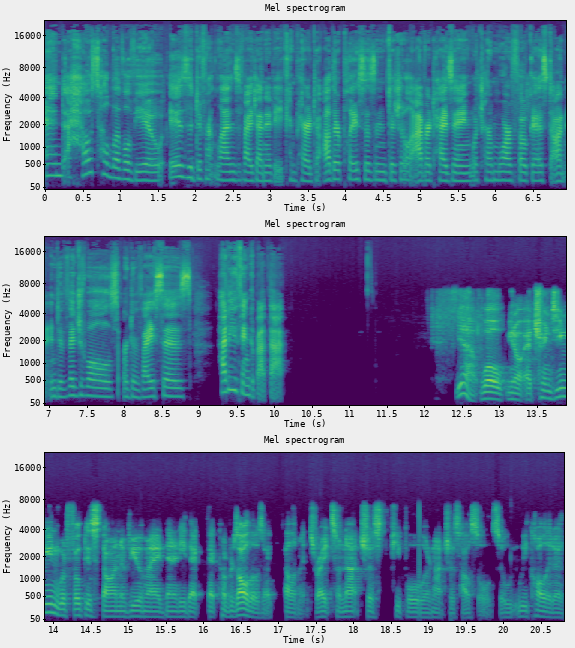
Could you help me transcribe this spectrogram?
And a household level view is a different lens of identity compared to other places in digital advertising, which are more focused on individuals or devices. How do you think about that? Yeah, well, you know, at TransUnion, we're focused on a view of my identity that that covers all those elements, right? So not just people or not just households. So we call it a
